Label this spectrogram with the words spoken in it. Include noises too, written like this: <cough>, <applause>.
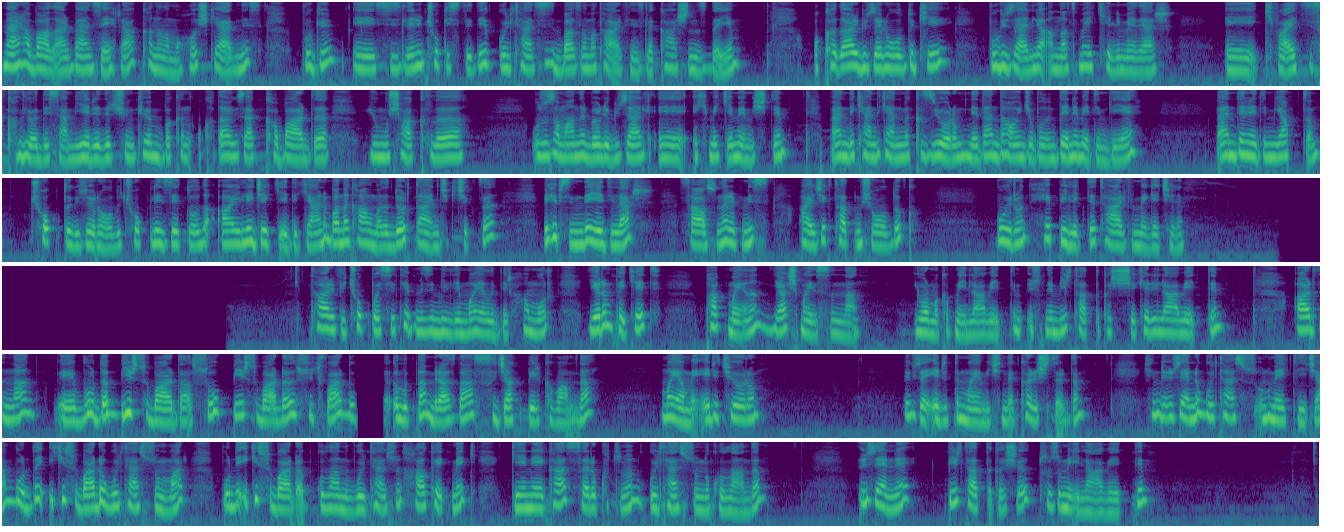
Merhabalar ben Zehra kanalıma hoş geldiniz. Bugün e, sizlerin çok istediği glutensiz bazlama tarifinizle karşınızdayım. O kadar güzel oldu ki bu güzelliği anlatmaya kelimeler e, kifayetsiz kalıyor desem yeridir. Çünkü bakın o kadar güzel kabardı, yumuşaklığı. Uzun zamandır böyle güzel e, ekmek yememiştim. Ben de kendi kendime kızıyorum. Neden daha önce bunu denemedim diye. Ben denedim, yaptım. Çok da güzel oldu. Çok lezzetli oldu. Ailecek yedik yani. Bana kalmadı. Dört tanecik çıktı. Ve hepsini de yediler. Sağ olsunlar hepimiz ailecek tatmış olduk. Buyurun hep birlikte tarifime geçelim. Tarifi çok basit. Hepimizin bildiği mayalı bir hamur. Yarım paket pak mayanın yaş mayasından yoğurma kabıma ilave ettim. Üstüne bir tatlı kaşığı şeker ilave ettim. Ardından e, burada bir su bardağı su, bir su bardağı da süt var. Bu ılıktan biraz daha sıcak bir kıvamda. Mayamı eritiyorum. Ve güzel erittim mayamı içinde karıştırdım. Şimdi üzerine glutensiz unumu ekleyeceğim. Burada 2 su bardağı glutensiz un var. Burada 2 su bardağı kullandığım glutensiz un halka ekmek GNK sarı kutunun glutensiz ununu kullandım. Üzerine bir tatlı kaşığı tuzumu ilave ettim.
